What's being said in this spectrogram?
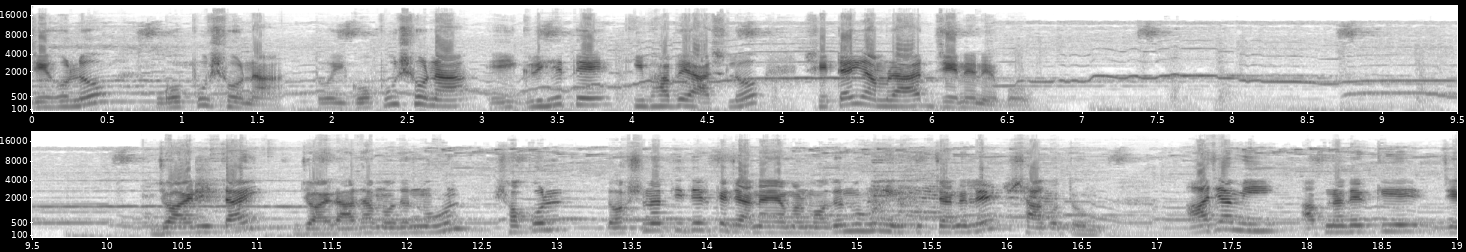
যে হলো গোপু সোনা। তো এই গোপু সোনা এই গৃহেতে কীভাবে আসলো সেটাই আমরা আর জেনে নেব। জয় নিতাই, জয় রাধা মদন মোহন সকল দর্শনার্থীদেরকে জানাই আমার মদন মোহন ইউটিউব চ্যানেলে স্বাগতম। আজ আমি আপনাদেরকে যে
